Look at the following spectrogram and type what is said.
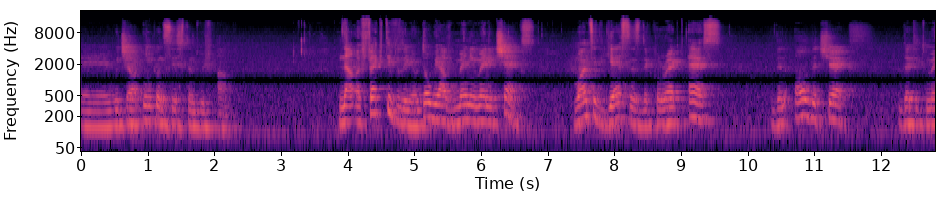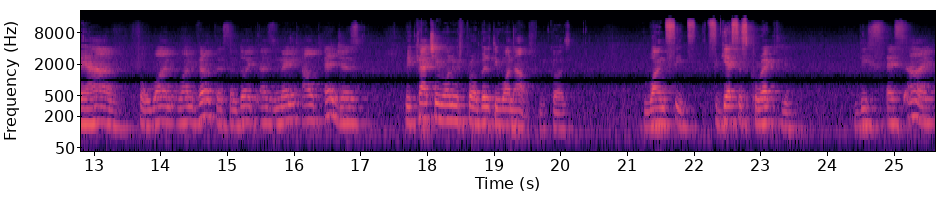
uh, which are inconsistent with R. Now, effectively, although we have many, many checks, once it guesses the correct S, then all the checks that it may have for one, one vertex, although it has many out edges, we catch him only with probability one half, because once it guesses correctly this SI,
